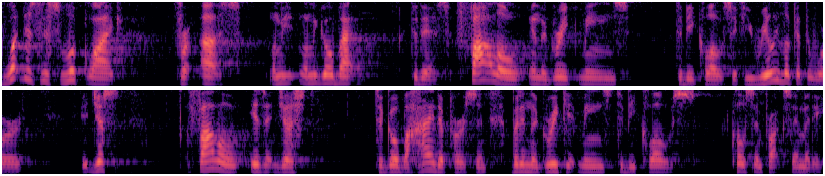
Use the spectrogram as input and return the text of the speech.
what does this look like for us? Let me, let me go back to this. Follow in the Greek means to be close. If you really look at the word, it just, follow isn't just to go behind a person, but in the Greek it means to be close, close in proximity.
